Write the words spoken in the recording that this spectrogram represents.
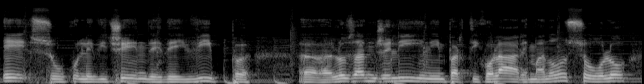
e sulle vicende dei VIP uh, Los Angelini in particolare, ma non solo,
